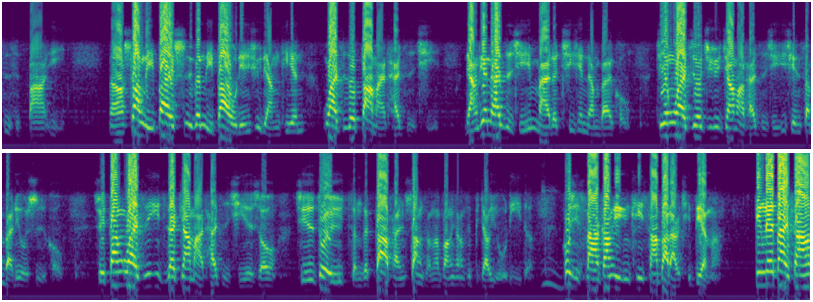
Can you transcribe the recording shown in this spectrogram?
四十八亿。那上礼拜四跟礼拜五连续两天，外资都大买台子期，两天台子期买了七千两百口。今天外资又继续加码台子期一千三百六十四口。所以当外资一直在加码台子期的时候，其实对于整个大盘上涨的方向是比较有利的。嗯。过去三刚已经去三百六十七点嘛，顶礼拜三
